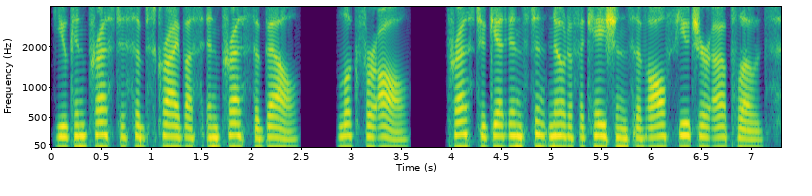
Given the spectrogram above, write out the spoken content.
you can press to subscribe us and press the bell, look for all, press to get instant notifications of all future uploads.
